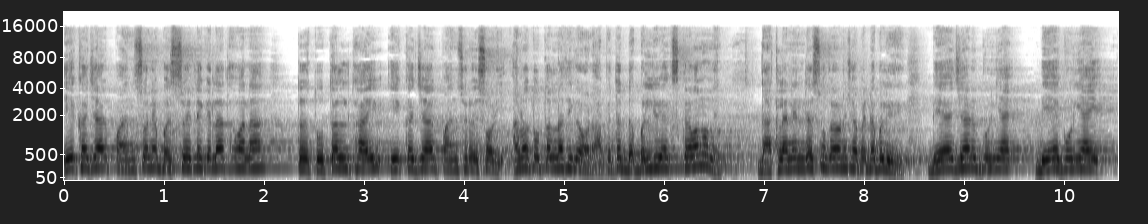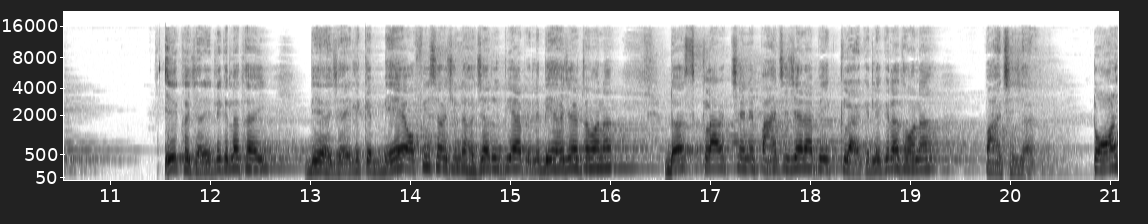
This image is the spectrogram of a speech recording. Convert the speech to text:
એક હજાર પાંચસો ને બસો એટલે કેટલા થવાના? તો ટોટલ થાય એક હજાર પાંચસો સોરી આનો ટોટલ નથી કરવાનો. આપણે તો ડબલ્યુ એક્સ કરવાનું ને. દાખલાની અંદર શું કરવાનું છે? આપણે ડબલ્યુ બે હજાર ગુણ્યા બે ગુણ્યા એક હજાર એટલે કેટલા થાય? બે હજાર. એટલે કે બે ઓફિસર છે ને હજાર રૂપિયા આપે, એટલે બે હજાર થવાના. દસ ક્લાર્ક છે ને પાંચ હજાર આપે, એક ક્લાર્ક એટલે કેટલા થવાના? પાંચ હજાર. ત્રણ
